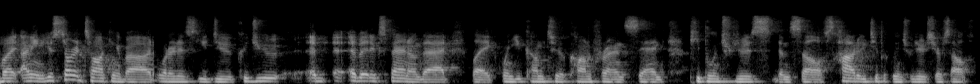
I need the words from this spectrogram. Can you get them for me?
But, I mean, you started talking about what it is you do. Could you a, a, bit expand on that like when you come to a conference and people introduce themselves how do you typically introduce yourself?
